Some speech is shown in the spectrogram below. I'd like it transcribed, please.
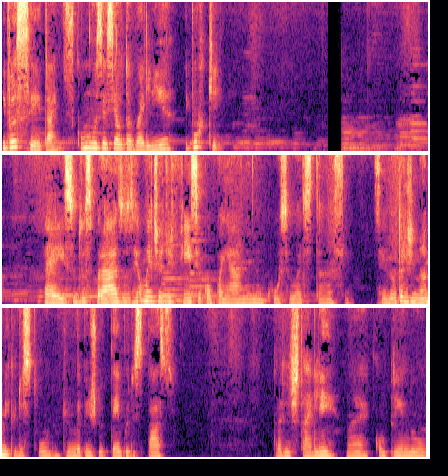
E você, Thales, como você se autoavalia e por quê? É, isso dos prazos realmente é difícil acompanhar né, num curso à distância, sendo outra dinâmica de estudo que não depende do tempo e do espaço para a gente estar tá ali, né, cumprindo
